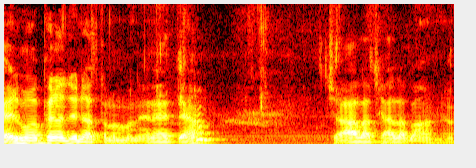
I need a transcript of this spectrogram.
ఏడు మోపునే తినేస్తున్నాము నేనైతే చాలా చాలా బాగుంది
